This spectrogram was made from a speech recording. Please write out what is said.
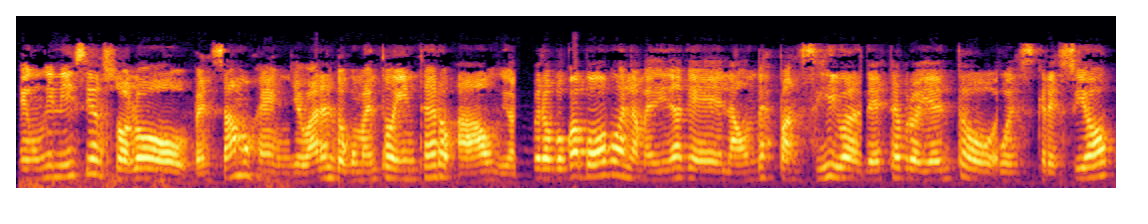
En un inicio solo pensamos en llevar el documento íntegro a audio, pero poco a poco, en la medida que la onda expansiva de este proyecto pues creció,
